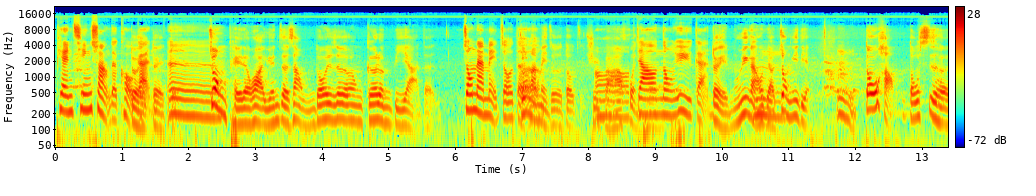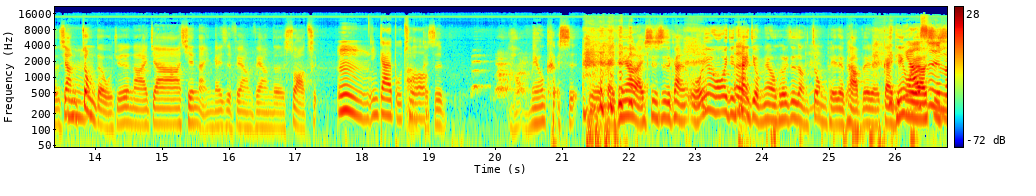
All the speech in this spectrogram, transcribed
偏清爽的口感。对对，对嗯，重培的话，原则上我们都是用哥伦比亚的中南美洲的中南美洲的豆子去把它混，比较浓郁感。对，浓郁感会比较重一点。嗯，都好，都适合。像重的，我觉得拿来加鲜奶应该是非常非常的爽脆。嗯，应该不错。可是。好，没有可是，我改天要来试试看。我因为我已经太久没有喝这种重焙的咖啡了，改天我要试试，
